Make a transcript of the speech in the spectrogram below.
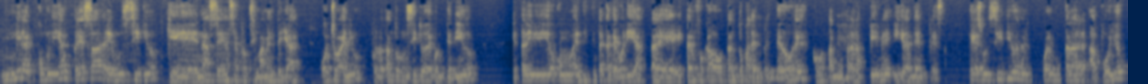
Mira, Comunidad Empresa es un sitio que nace hace aproximadamente ya ocho años, por lo tanto un sitio de contenido que está dividido como en distintas categorías. Está, eh, enfocado tanto para emprendedores como también para las pymes y grandes empresas es un sitio en el cual busca dar apoyo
